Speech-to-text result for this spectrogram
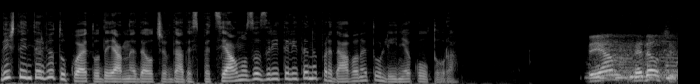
Вижте интервюто, което Деян Неделчев даде специално за зрителите на предаването Линия култура. Деян Неделчев.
